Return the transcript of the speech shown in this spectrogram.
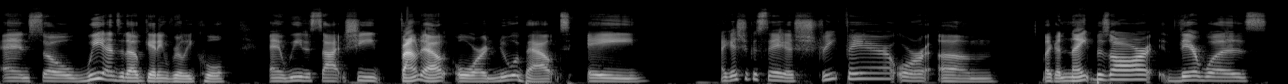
and so we ended up getting really cool. And we decided, she found out or knew about a, I guess you could say a street fair or um like a night bazaar. There was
